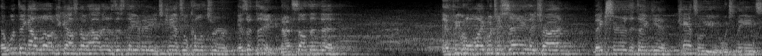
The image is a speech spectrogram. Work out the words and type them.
And one thing I love, you guys know how it is this day and age, cancel culture is a thing. That's something that if people don't like what you say, they try and make sure that they can cancel you, which means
